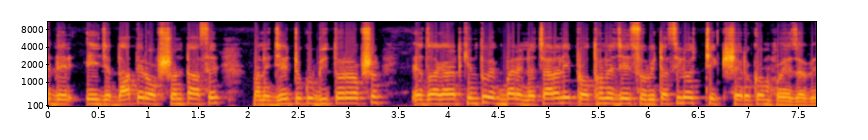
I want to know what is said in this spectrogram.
এদের এই যে দাঁতের অপশনটা আছে মানে যেটুকু ভিতরের অপশন, এ জায়গায় কিন্তু একবারে ন্যাচারালি প্রথমে যেই ছবিটা ছিল, ঠিক সেরকম হয়ে যাবে।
